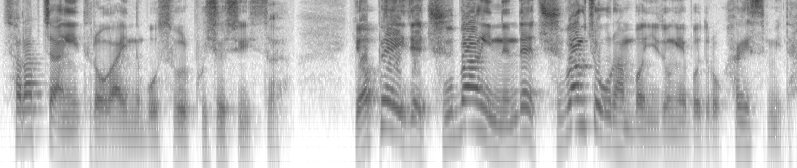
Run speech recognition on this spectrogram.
서랍장이 들어가 있는 모습을 보실 수 있어요. 옆에 이제 주방이 있는데 주방 쪽으로 한번 이동해 보도록 하겠습니다.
